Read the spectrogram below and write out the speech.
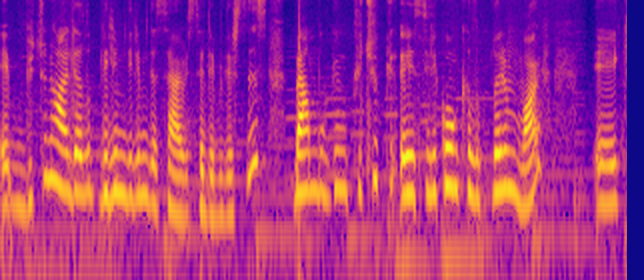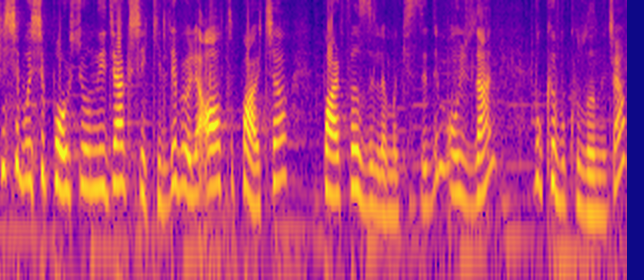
E, bütün halde alıp dilim dilim de servis edebilirsiniz. Ben bugün küçük e, silikon kalıplarım var. E, kişi başı porsiyonlayacak şekilde böyle 6 parça parfe hazırlamak istedim. O yüzden bu kabı kullanacağım.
